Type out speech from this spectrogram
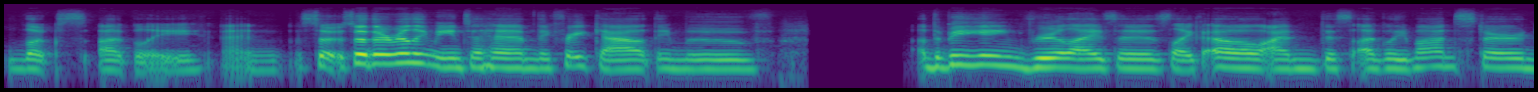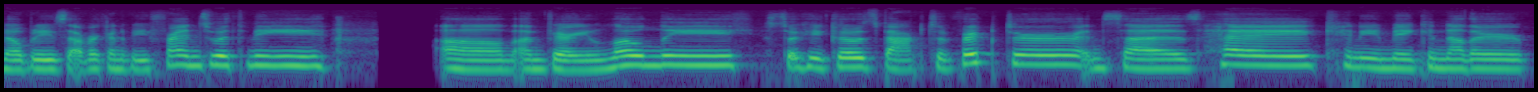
looks ugly and so so they're really mean to him they freak out they move. The being realizes like oh i'm this ugly monster nobody's ever going to be friends with me. Um i'm very lonely. So he goes back to victor and says hey can you make another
